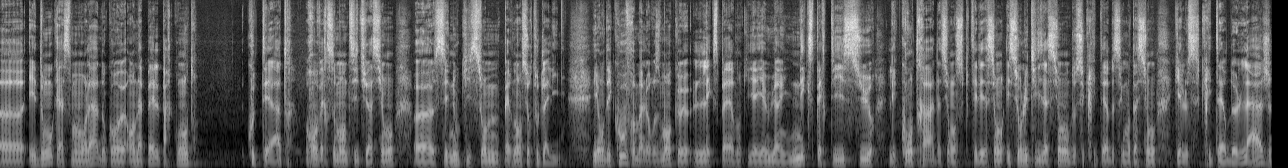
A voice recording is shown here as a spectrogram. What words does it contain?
Euh, et donc à ce moment-là, donc on, on appelle par contre coup de théâtre, renversement de situation, euh, c'est nous qui sommes perdants sur toute la ligne. Et on découvre malheureusement que l'expert, donc il y a eu une expertise sur les contrats d'assurance hospitalisation et sur l'utilisation de ce critère de segmentation qui est le critère de l'âge.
